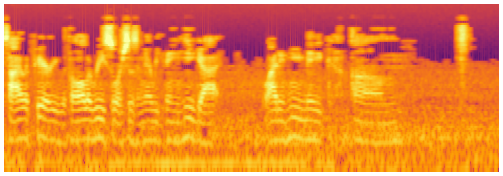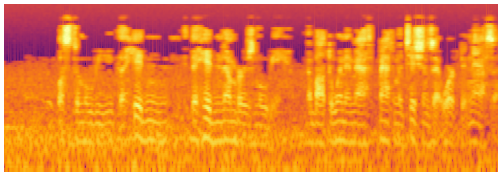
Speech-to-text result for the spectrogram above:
Tyler Perry, with all the resources and everything he got, why didn't he make um, what's the movie? The hidden the hidden numbers movie about the women math, mathematicians that worked at NASA.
